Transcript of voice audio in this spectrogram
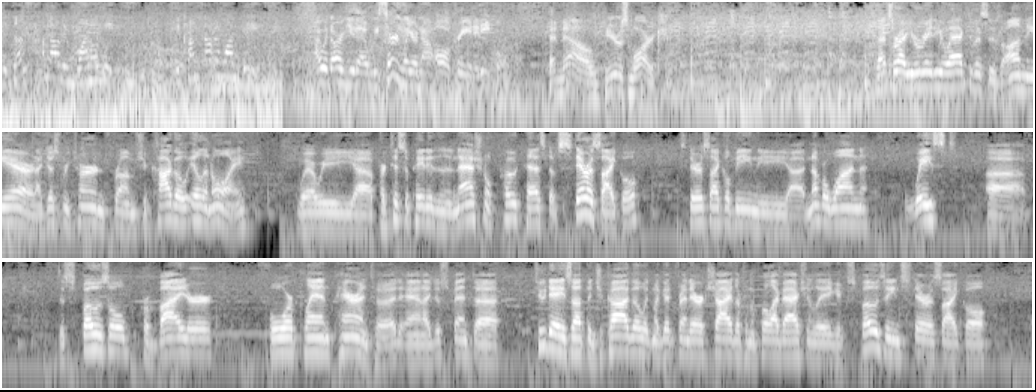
It does come out in one piece. It comes out in one piece. I would argue that we certainly are not all created equal. And now, here's Mark. That's right. Your radio activist is on the air, and I just returned from Chicago, Illinois, where we uh, participated in the national protest of Stericycle. Stericycle being the uh, number one waste uh, disposal provider for Planned Parenthood. And I just spent uh, two days up in Chicago with my good friend Eric Scheidler from the Pro Life Action League exposing Stericycle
